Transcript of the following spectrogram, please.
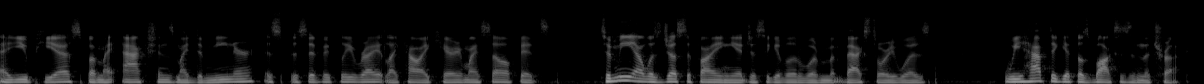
at UPS, but my actions, my demeanor is specifically right, like how I carry myself. It's to me, I was justifying it just to give a little bit of backstory. Was we have to get those boxes in the truck.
